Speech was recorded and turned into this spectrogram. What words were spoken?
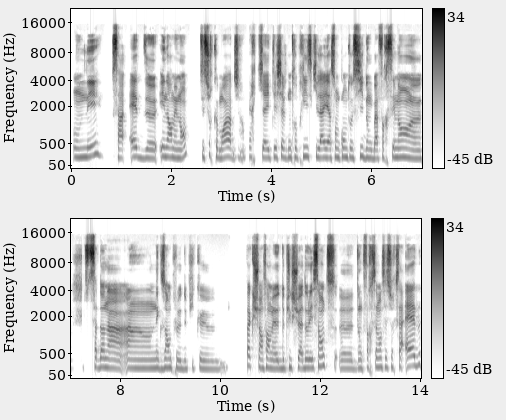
on est, ça aide énormément. C'est sûr que moi, j'ai un père qui a été chef d'entreprise, qui là est à son compte aussi, donc bah forcément, ça donne un exemple depuis que pas que je suis enfant, mais depuis que je suis adolescente. Euh, donc forcément, c'est sûr que ça aide.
